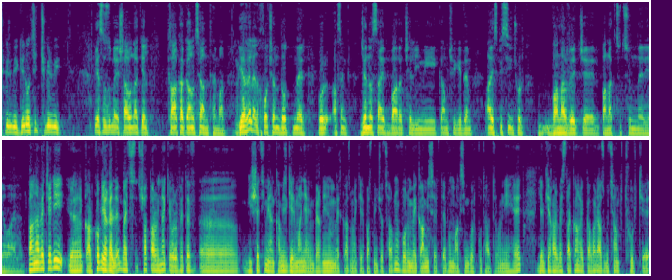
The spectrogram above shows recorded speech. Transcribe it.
չգրվի, գենոցիդ չգրվի։ ես ուզում եի շարունակել քաղաքականության թեման։ Եղել են խոչընդոտներ, որ ասենք genocide բառը չլինի կամ չգիտեմ, այսպիսի ինչ որ բանավեճեր, բանակցություններ եւ այլն։ Բանավեճերի կարգով եղել է, բայց շատ տարօրինակ է, որովհետեւ հիշեցի մի անգամից Գերմանիայում Բեռլինում մեր կազմակերպած միջոցառումը, որը մեկ ամիս էր տևում Մաքսիմ Գորկու թատրոնի հետ եւ գեղարվեստական ղեկավարը ազգությամբ թուրք է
